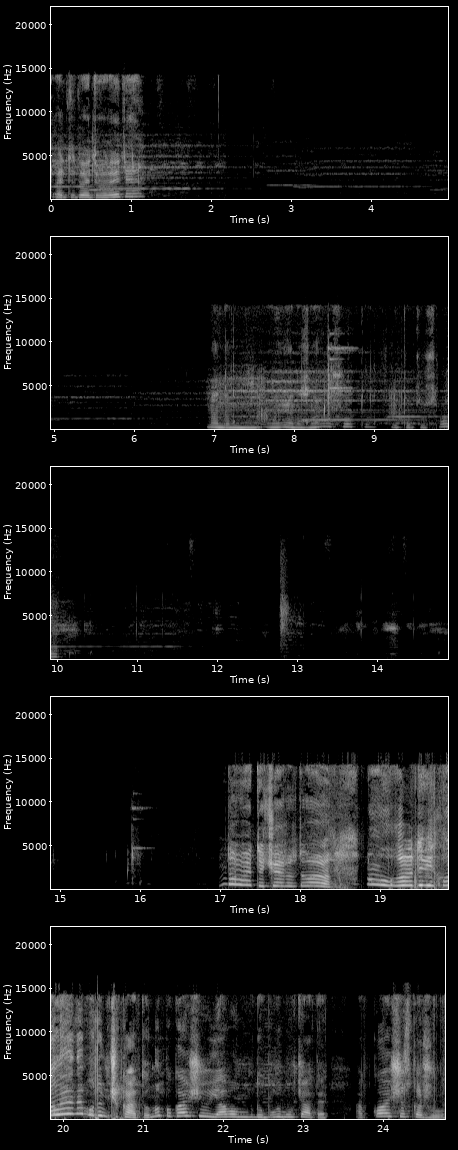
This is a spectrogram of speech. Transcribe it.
Давайте, давайте, давайте. Мене, ну, я не знаю, що це. І тут сразу. Давайте через два. Ну, е, дві хвилини будемо чекати. Ну, поки що я вам буду, буду мовчати. А кое що скажу.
